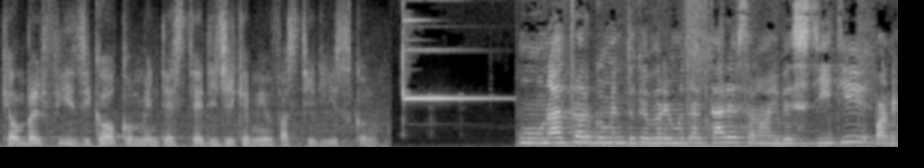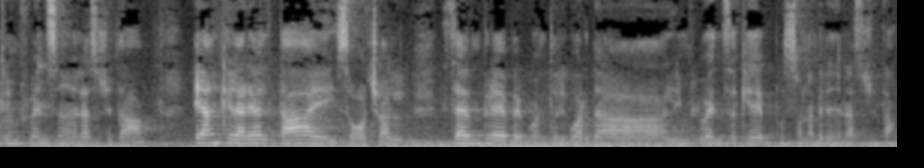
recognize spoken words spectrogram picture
che ho un bel fisico, commenti estetici che mi infastidiscono. Un altro argomento che vorremmo trattare sono i vestiti, quanto influenzano nella società e anche la realtà e i social, sempre per quanto riguarda l'influenza che possono avere nella società.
